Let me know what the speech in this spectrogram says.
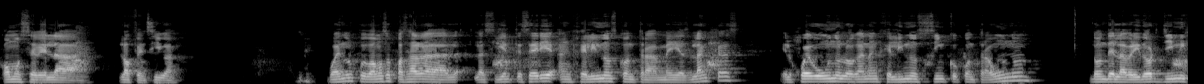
cómo se ve la, ofensiva. Bueno, pues vamos a pasar a la, la, siguiente serie, Angelinos contra Medias Blancas. El juego 1 lo gana Angelinos 5 contra 1 donde el abridor Jimmy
